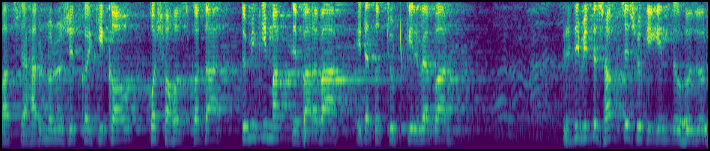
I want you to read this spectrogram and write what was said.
বাদশাহ হারুনুর রশিদ কয়, কি কও? ক সহজ কথা, তুমি কি মাপতে পারবা? এটা তো চুটকির ব্যাপার। পৃথিবীতে সবচেয়ে সুখী কিন্তু হুজুর,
